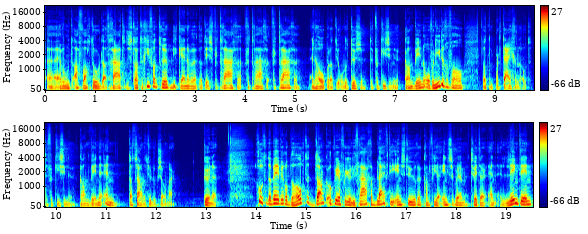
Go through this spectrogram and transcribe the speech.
Uh, en we moeten afwachten hoe dat gaat. De strategie van Trump, die kennen we. Dat is vertragen, vertragen, vertragen. En hopen dat hij ondertussen de verkiezingen kan winnen. Of in ieder geval dat een partijgenoot de verkiezingen kan winnen. En dat zou natuurlijk zomaar kunnen. Goed, dan ben je weer op de hoogte. Dank ook weer voor jullie vragen. Blijf die insturen. Kan via Instagram, Twitter en LinkedIn.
